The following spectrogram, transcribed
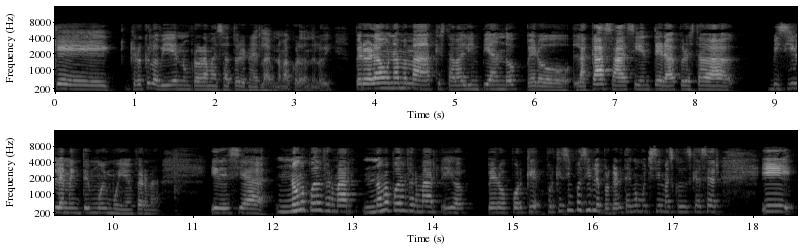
que creo que lo vi en un programa de Saturday Night Live, no me acuerdo dónde lo vi, pero era una mamá que estaba limpiando, pero la casa así entera, pero estaba visiblemente muy, muy enferma. Y decía, no me puedo enfermar, no me puedo enfermar. Y yo, pero ¿por qué? Porque es imposible, porque ahora tengo muchísimas cosas que hacer. Y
